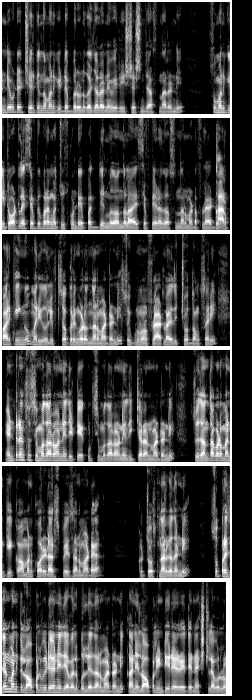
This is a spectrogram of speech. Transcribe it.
అన్డివిడెడ్ షేర్ కింద మనకి డెబ్బై రెండు గజాలు అనేవి రిజిస్ట్రేషన్ చేస్తున్నారండి. సో మనకి టోటల్ ఎస్ఎఫ్టీ పరంగా చూసుకుంటే పద్దెనిమిది వందల ఎస్ఎఫ్టీ అనేది వస్తుందన్నమాట ఫ్లాట్. కార్ పార్కింగ్ మరియు లిఫ్ట్ సౌకర్యం కూడా ఉందన్నమాట అండి. సో ఇప్పుడు మనం ఫ్లాట్లో ఇది చూద్దాం ఒకసారి. ఎంట్రన్స్ సింహదారం అనేది టేకుడ్ సింహదారం అనేది ఇచ్చారనమాట అండి. సో ఇదంతా కూడా మనకి కామన్ కారిడార్ స్పేస్ అనమాట ఇక్కడ చూస్తున్నారు కదండి. సో ప్రజెంట్ మనకి లోపల వీడియో అనేది అవైలబుల్ లేదనమాట అండి. కానీ లోపల ఇంటీరియర్ అయితే నెక్స్ట్ లెవెల్లో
